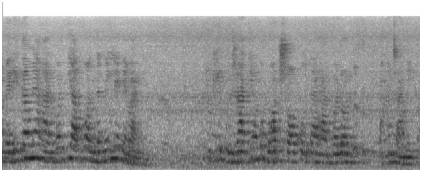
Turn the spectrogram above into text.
अमेरिका में हार्वर्ड भी आपको अंदर नहीं लेने वाली। क्योंकि गुजरातियों को बहुत शौक होता है हार्वर्ड और वहाँ जाने का।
